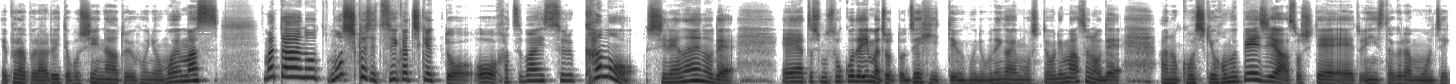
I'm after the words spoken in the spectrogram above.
えープラプラ歩いてほしいなというふうに思います。またあのもしかして追加チケットを発売するかもしれないので、えー私もそこで今ちょっとぜひっていうふうにお願いもしておりますのであの公式ホームページやそして、えー、とインスタグラムをチェッ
